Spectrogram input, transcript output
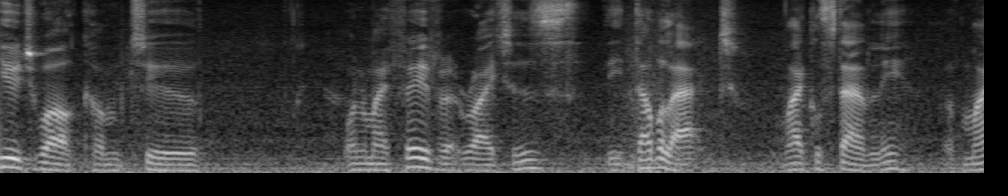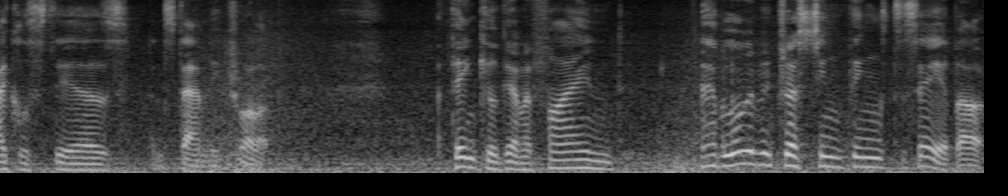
huge welcome to one of my favourite writers, the double act, Michael Stanley, of Michael Sears and Stanley Trollip. I think you're going to find they have a lot of interesting things to say about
